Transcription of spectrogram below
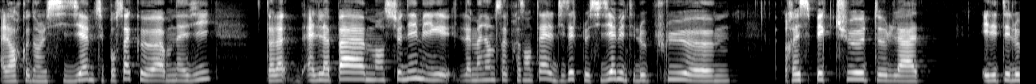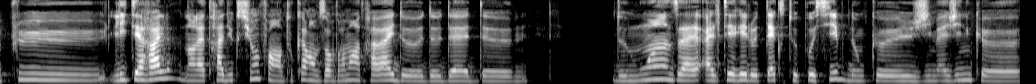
alors que dans le sixième, c'est pour ça que, à mon avis, dans la, elle l'a pas mentionné, mais la manière dont ça le présentait, elle disait que le sixième était le plus respectueux de la il était le plus littéral dans la traduction, enfin en tout cas en faisant vraiment un travail de, de, de, de, moins altérer le texte possible. Donc euh, j'imagine que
